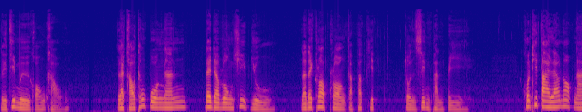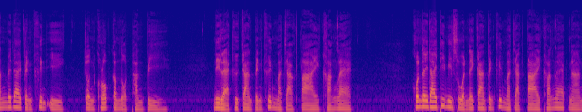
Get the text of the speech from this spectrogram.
หรือที่มือของเขา และเขาทั้งปวงนั้นได้ดำรงชีพอยู่ และได้ครอบครองกับพระคิดจนสิ้นพันปี คนที่ตายแล้วนอกนั้นไม่ได้เป็นขึ้นอีก จนครบกำหนดพันปี นี่แหละคือการเป็นขึ้นมาจากตายครั้งแรก คนใด ๆ ที่มีส่วนในการเป็นขึ้นมาจากตายครั้งแรกนั้น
